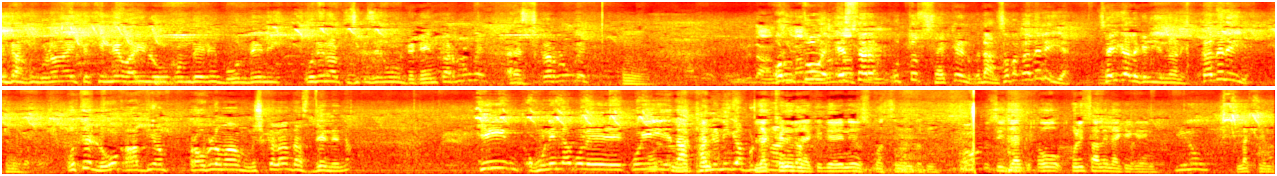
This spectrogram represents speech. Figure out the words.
ਕੁ ਗੁਨਾਹ ਹੈ ਕਿ ਕਿੰਨੇ ਵਾਰੀ ਲੋਕ ਆਉਂਦੇ ਨੇ ਬੋਲਦੇ ਨੇ ਉਹਦੇ ਨਾਲ ਤੁਸੀਂ ਕਿਸੇ ਨੂੰ ਡਿਟੇਨ ਕਰ ਲਓਗੇ ਅਰੈਸਟ ਕਰ ਲਓਗੇ? ਵਿਧਾਨ ਔਰ ਉਤੋਂ ਇਸ ਤਰ੍ਹਾਂ ਉਤੋਂ ਸੈਕੰਡ ਵਿਧਾਨ ਸਭਾ ਕਦੇ ਲਈ ਹੈ? ਸਹੀ ਗੱਲ ਕਹੀ ਇਹਨਾਂ ਨੇ ਕਦੇ ਲਈ ਹੈ? ਉੱਥੇ ਲੋਕ ਆਪਦੀਆਂ ਪ੍ਰੋਬਲਮਾਂ ਮੁਸ਼ਕਲਾਂ ਦੱਸਦੇ ਨੇ ਨਾ। ਕੀ ਹੁਣ ਇਹਨਾਂ ਕੋਲੇ ਕੋਈ ਇਹਦਾ ਹੱਲ ਨਹੀਂਗਾ ਬੁੱਢੇ ਲੱਖੇ ਨੂੰ ਲੈ ਕੇ ਗਏ ਨੇ ਉਸ ਪਾਸੇ ਨੂੰ ਤੁਸੀਂ ਤੁਸੀਂ ਜਾ ਕੇ ਉਹ ਪੁਲਿਸ ਵਾਲੇ ਲੈ ਕੇ ਗਏ ਨੇ। ਕਿਹਨੂੰ? ਲੱਖੇ ਨੂੰ।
